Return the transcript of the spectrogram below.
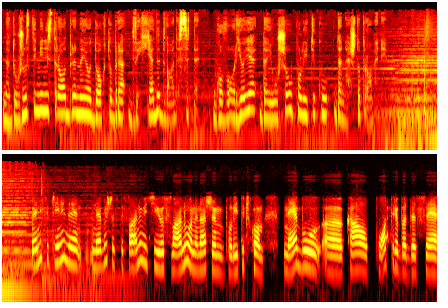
Na dužnosti ministra odbrane je od oktobra 2020. Govorio je da je ušao u politiku da nešto promeni. Meni se čini da je Nebojša Stefanović i osvanuo na našem političkom nebu uh, kao potreba da se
